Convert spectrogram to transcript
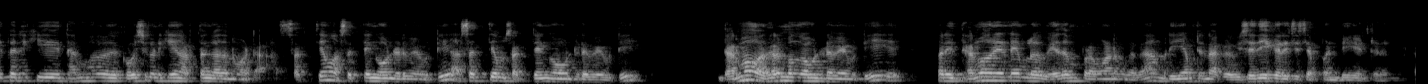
ఇతనికి ధర్మ కౌశికునికి ఏం అర్థం కాదనమాట సత్యం అసత్యంగా ఉండడం ఏమిటి? అసత్యం సత్యంగా ఉండడం ఏమిటి? ధర్మం అధర్మంగా ఉండడం ఏమిటి? మరి ధర్మ నిర్ణయంలో వేదం ప్రమాణం కదా మరి ఏమిటి నాకు విశదీకరించి చెప్పండి అంటాడు అనమాట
